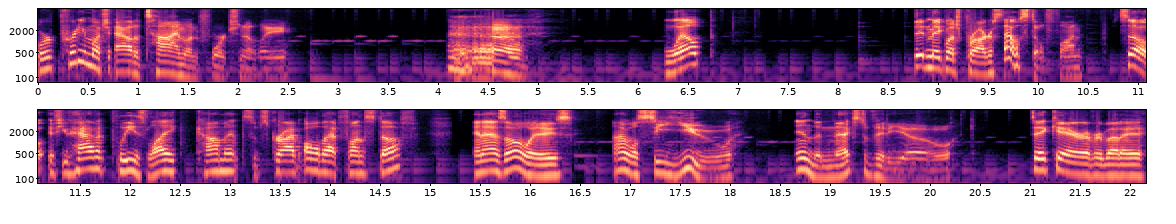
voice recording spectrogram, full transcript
We're pretty much out of time, unfortunately. Welp. Didn't make much progress. That was still fun. So, if you haven't, please like, comment, subscribe, all that fun stuff. And as always, I will see you in the next video. Take care, everybody.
